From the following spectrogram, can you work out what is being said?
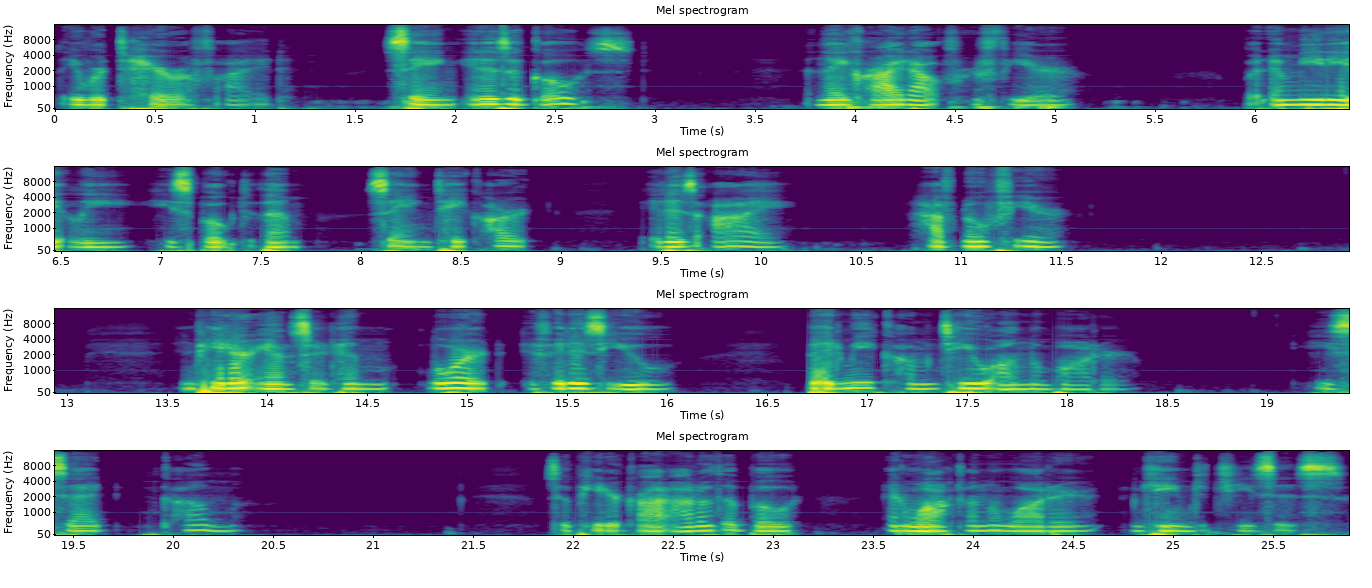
they were terrified, saying, It is a ghost. And they cried out for fear. But immediately he spoke to them, saying, Take heart, it is I. Have no fear. And Peter answered him, Lord, if it is you, bid me come to you on the water. He said, Come. So Peter got out of the boat and walked on the water and came to Jesus.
